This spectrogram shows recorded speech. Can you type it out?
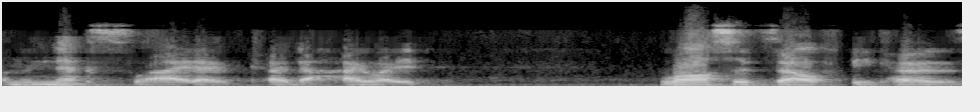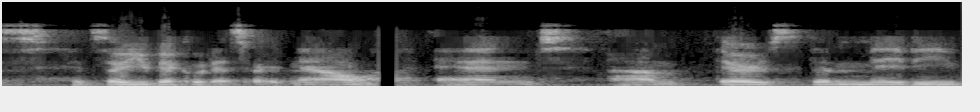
On the next slide, I've tried to highlight loss itself because it's so ubiquitous right now. And um, there's the maybe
